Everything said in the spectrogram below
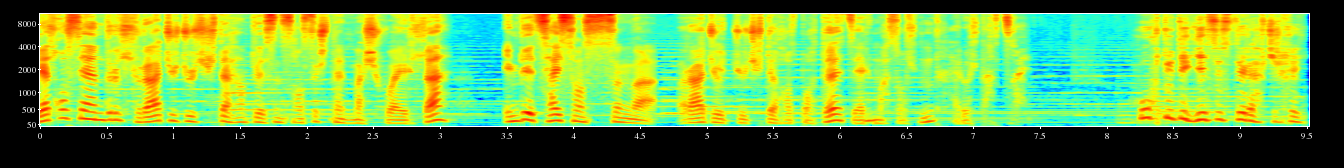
Ялгуулсан амьдрал радио жүжигтэй хамт байсан сонсогч танд маш их баярлалаа. Ингээд сая сонссон радио жүжигтэй холбоотой зарим асуултанд хариулт авцгаая. Хүүхдүүдийг Есүс дээр авчрахыг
